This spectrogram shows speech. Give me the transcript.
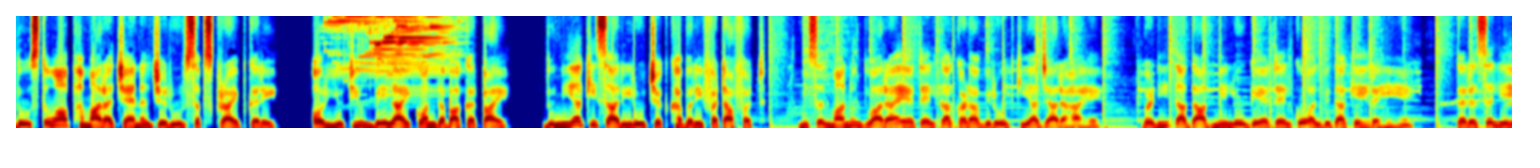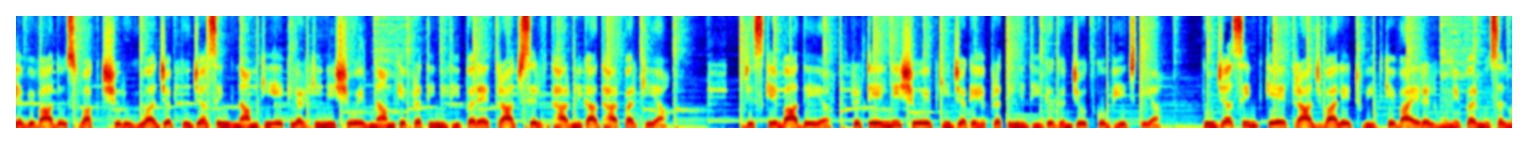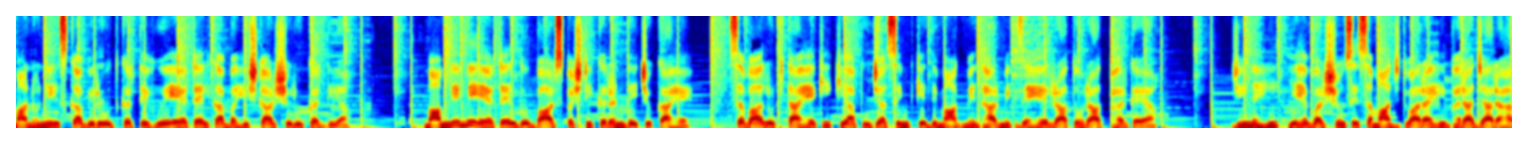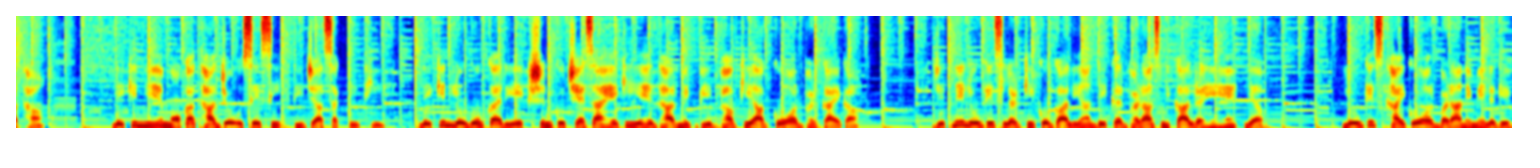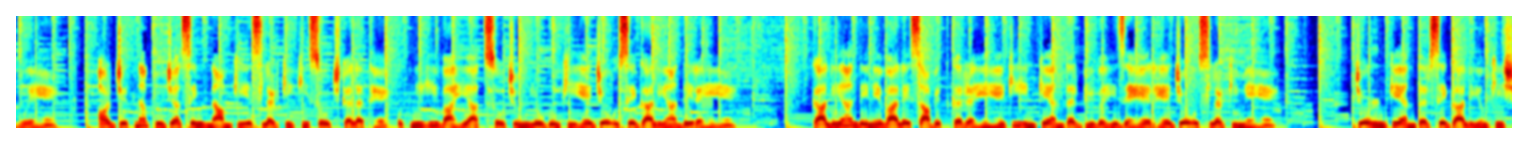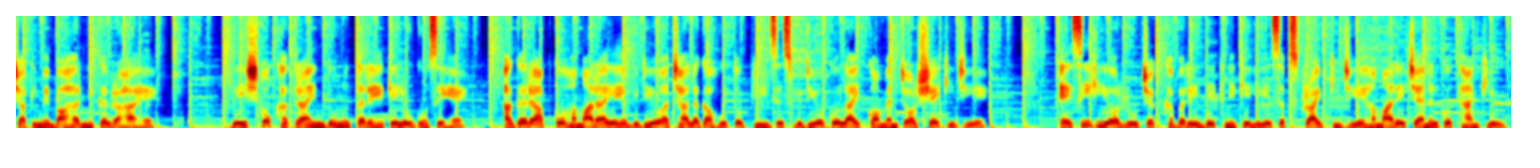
दोस्तों, आप हमारा चैनल ज़रूर सब्सक्राइब करें और YouTube बेल आइकॉन दबा कर पाए। दुनिया की सारी रोचक खबरें फटाफट। मुसलमानों द्वारा एयरटेल का कड़ा विरोध किया जा रहा है। बड़ी तादाद में लोग एयरटेल को अलविदा कह रहे हैं। दरअसल, यह विवाद उस वक्त शुरू हुआ जब पूजा सिंह नाम की एक लड़की ने शोएब नाम के प्रतिनिधि पर ऐतराज सिर्फ़ धार्मिक आधार पर किया। जिसके बाद एयर रिटेल ने शोएब की जगह प्रतिनिधि गगनजोत को भेज दिया। पूजा सिंह के ऐतराज वाले ट्वीट के वायरल होने पर मुसलमानों ने इसका विरोध करते हुए एयरटेल का बहिष्कार शुरू कर दिया। मामले में एयरटेल दो बार स्पष्टीकरण दे चुका है। सवाल उठता है कि क्या पूजा सिंह के दिमाग में धार्मिक जहर रातों रात भर गया? जी नहीं, यह वर्षों से समाज द्वारा ही भरा जा रहा था। लेकिन यह मौका था जो उसे सीख दी जा सकती थी। लेकिन लोगों का रिएक्शन कुछ ऐसा है कि यह धार्मिक भेदभाव की आग को और भड़काएगा। जितने लोग इस लड़की को गालियाँ देकर भड़ास निकाल रहे हैं, या लोग इस खाई को और बढ़ाने में लगे हुए हैं। और जितना पूजा सिंह नाम की इस लड़की की सोच गलत है, उतनी ही वाहियात सोच उन लोगों की है जो उसे गालियाँ दे रहे हैं। गालियाँ देने वाले साबित कर रहे हैं कि इनके अंदर भी वही जहर है जो उस लड़की में है, जो उनके अंदर से गालियों की शक्ल में बाहर निकल रहा है। देश को खतरा इन दोनों तरह के लोगों से है। अगर आपको हमारा यह वीडियो अच्छा लगा हो तो प्लीज़ इस वीडियो को लाइक कॉमेंट और शेयर कीजिए। ऐसी ही और रोचक खबरें देखने के लिए सब्सक्राइब कीजिए हमारे चैनल को। Thank you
